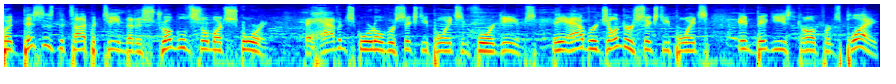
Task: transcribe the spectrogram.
But this is the type of team that has struggled so much scoring. They haven't scored over 60 points in four games. They average under 60 points in Big East Conference play.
